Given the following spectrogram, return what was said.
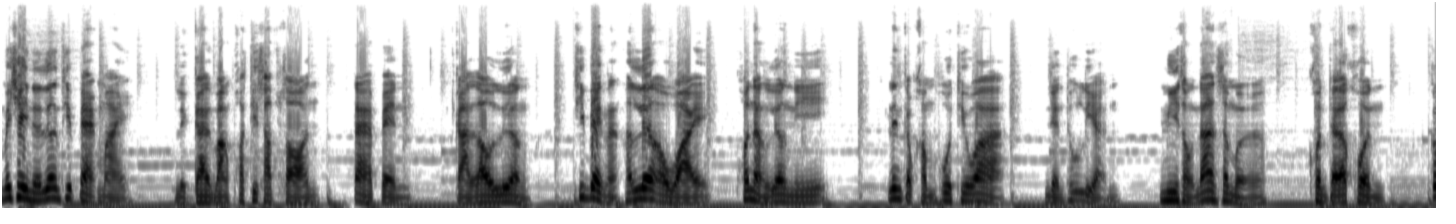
ไม่ใช่เนื้อเรื่องที่แปลกใหม่ หรือการวางพล็อตที่ซับซ้อน แต่เป็นการเล่าเรื่องที่แบ่งหนังทั้งเรื่องเอาไว้ เพราะหนังเรื่องนี้ เล่นกับคำพูดที่ว่าเหรียญทุกเหรียญมีสองด้านเสมอ คนแต่ละคนก็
